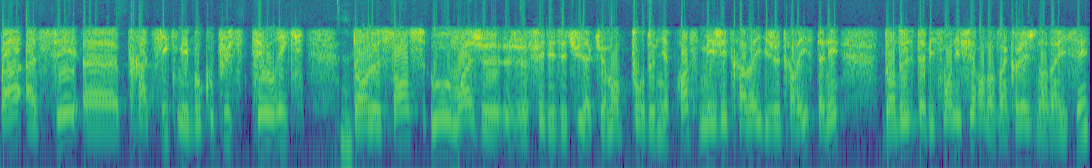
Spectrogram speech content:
pas assez euh, pratiques mais beaucoup plus théoriques. Dans le sens où moi je, je fais des études actuellement pour devenir prof mais j'ai travaillé je travaille cette année dans deux établissements différents dans un collège et dans un lycée.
